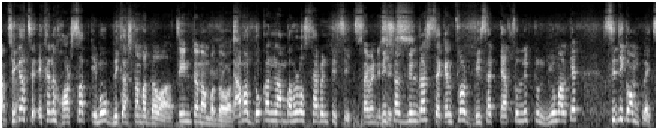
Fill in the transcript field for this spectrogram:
আচ্ছা। ঠিক আছে? এখানে হোয়াটসঅ্যাপ এবং বিকাশ নাম্বার দেওয়া আছে। তিনটা নাম্বার দেওয়া আছে। আমার দোকান নাম্বার হলো seventy six 76 Biswas builder second floor B side capsule lift to New Market City Complex.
